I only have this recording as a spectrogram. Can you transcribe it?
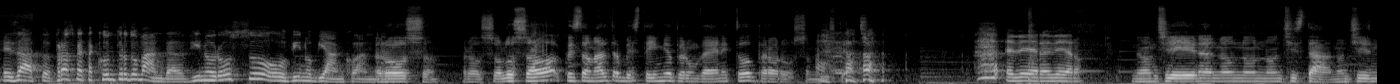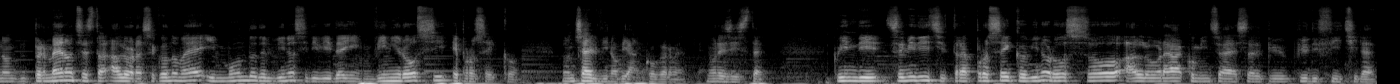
Esatto, però aspetta, controdomanda, vino rosso o vino bianco, Andrea? Rosso, rosso, lo so, questa è un'altra bestemmia per un Veneto, però rosso, mi dispiace. è vero, è vero. Non ci, non, non, non ci sta, ci, per me non c'è sta. Allora, secondo me il mondo del vino si divide in vini rossi e prosecco. Non c'è il vino bianco per me, non esiste. Quindi se mi dici tra prosecco e vino rosso, allora comincia a essere più, più difficile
